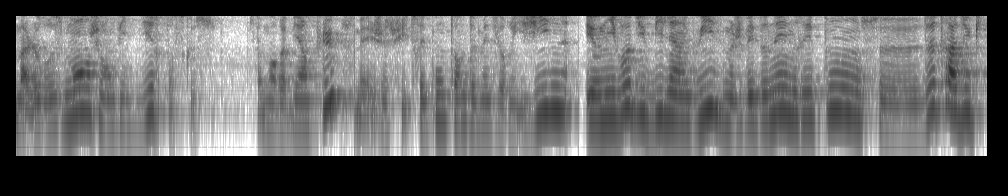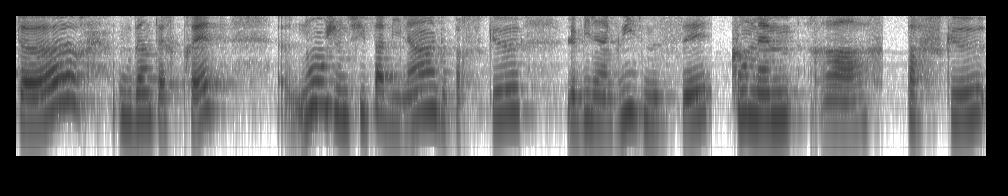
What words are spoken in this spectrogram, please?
Malheureusement, j'ai envie de dire parce que ça m'aurait m'aurait bien plu, mais je suis très contente de mes origines. Et au niveau du bilinguisme, je vais donner une réponse euh, de traducteur ou d'interprète. Euh, non, je ne suis pas bilingue parce que le bilinguisme, c'est quand même rare. Parce que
